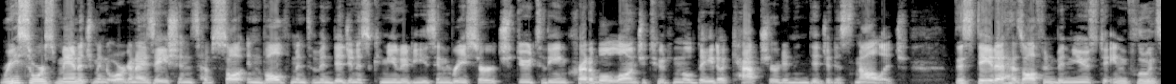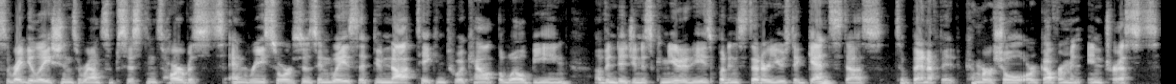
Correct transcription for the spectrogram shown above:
Resource management organizations have sought involvement of indigenous communities in research due to the incredible longitudinal data captured in indigenous knowledge. This data has often been used to influence the regulations around subsistence harvests and resources in ways that do not take into account the well being of indigenous communities, but instead are used against us to benefit commercial or government interests.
